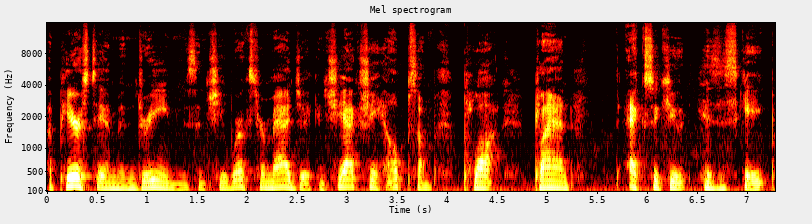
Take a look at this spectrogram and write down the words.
appears to him in dreams and she works her magic and she actually helps him plot, plan, execute his escape.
